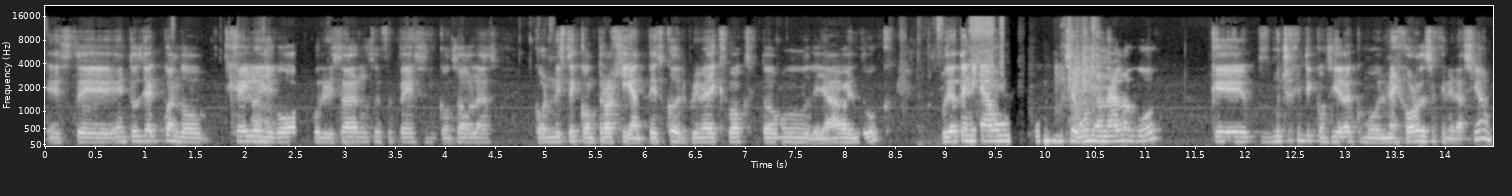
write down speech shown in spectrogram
Este, entonces ya cuando Halo llegó a popularizar los FPS en consolas con este control gigantesco del primer Xbox que todo el mundo le llamaba el Duke, pues ya tenía un, un segundo análogo que pues, mucha gente considera como el mejor de esa generación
